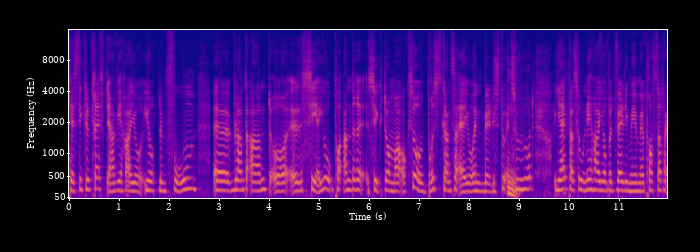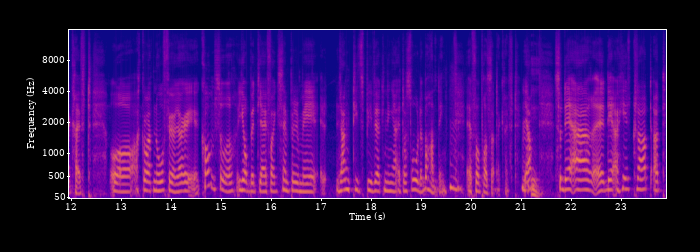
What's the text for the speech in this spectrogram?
testikkelkreft. Ja, vi har jo gjort lymfom eh, bl.a. og eh, ser jo på andre sykdommer også. Brystkanser er jo en veldig stor, et mm. stort. Jeg personlig har jobbet veldig mye med prostatakreft. Og akkurat nå før jeg kom, så jobbet jeg f.eks. med langtidsbivirkninger etter strålebehandling mm. Eh, for prostatakreft. Ja. Mm. Så det er, det er, helt klart at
